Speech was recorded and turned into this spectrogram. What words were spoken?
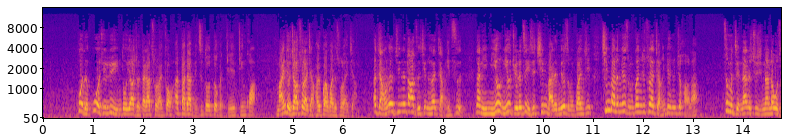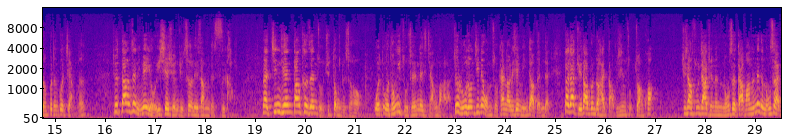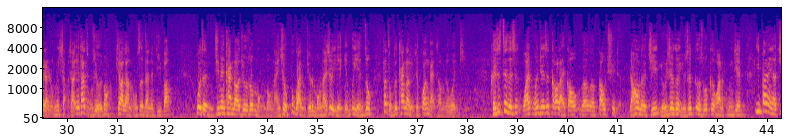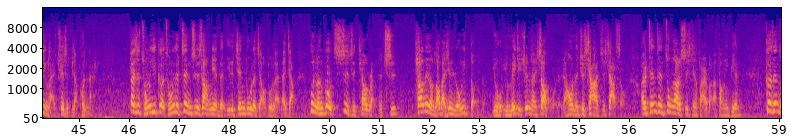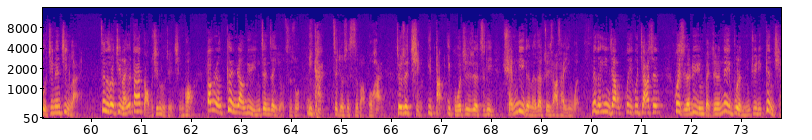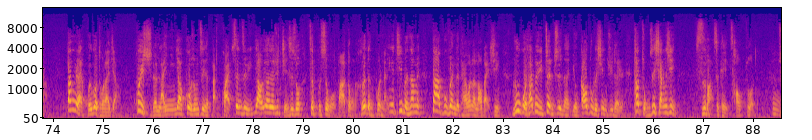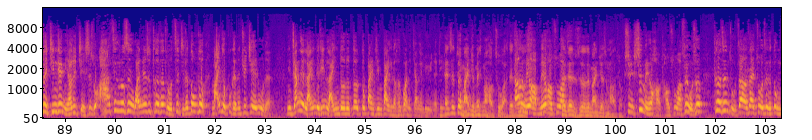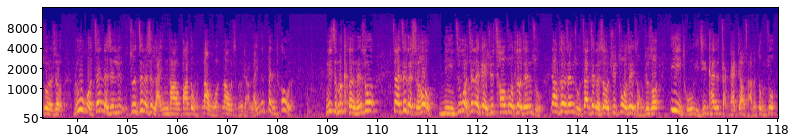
或者过去绿营都要求大家出来供啊，大家每次都都很听听话，马英九叫出来讲，他就乖乖的出来讲。啊，讲完了，今天大家只是清楚再讲一次，那你你又你又觉得自己是清白的，没有什么关系，清白的没有什么关系，就出来讲一遍就就好了。这么简单的事情，那那为什么不能够讲呢？就当这里面有一些选举策略上面的思考。那今天当特征组去动的时候，我我同意主持人那个讲法了，就如同今天我们所看到的一些民调等等，大家绝大部分都还搞不清楚状况。就像苏家全的农舍嘎方的那个农舍还比较容易想象，因为它总是有一栋很漂亮农舍在那地方。或者你今天看到就是说猛猛男秀，不管你觉得猛男秀严严不严重，他总是看到有些观感上面的问题。可是这个是完完全是高来高高高去的。然后呢，其实有一些个有些各说各话的空间，一般人要进来确实比较困难。但是从一个从一个政治上面的一个监督的角度来来讲，不能够试着挑软的吃，挑那种老百姓容易懂的、有有媒体宣传效果的，然后呢就下就下手。而真正重要的事情反而把它放一边。特征组今天进来，这个时候进来，因为大家搞不清楚这些情况，当然更让绿营真正有词说：你看，这就是司法迫害，就是请一党一国之热之力，全力的呢在追杀蔡英文，那个印象会会加深，会使得绿营本身的内部的凝聚力更强。当然，回过头来讲。会使得蓝营要扩充自己的板块，甚至于要要要去解释说这不是我发动的，何等困难！因为基本上面大部分的台湾的老百姓，如果他对于政治呢有高度的兴趣的人，他总是相信司法是可以操作的。所以今天你要去解释说啊，这个都是完全是特征组自己的动作，马英九不可能去介入的。你讲给蓝营的听，蓝营都都都都半信半疑的，何况你讲给绿营的听？但是对马英九没什么好处啊。当然没有好没有好处啊。特征组说对马英九有什么好处？是是没有好好处啊。所以我说特征组在在做这个动作的时候，如果真的是绿，就真的是蓝营发发动，那我那我只能讲蓝营笨透了。你怎么可能说在这个时候，你如果真的可以去操作特征组，让特征组在这个时候去做这种，就是说意图已经开始展开调查的动作？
